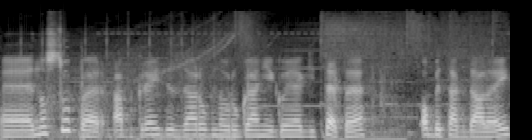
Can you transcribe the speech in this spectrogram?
E, no super, upgrade zarówno Ruganiego jak i Tete, oby tak dalej.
